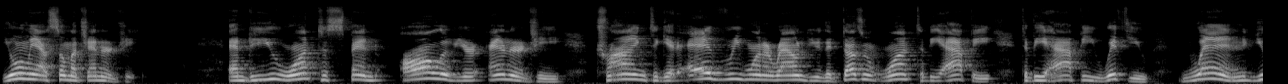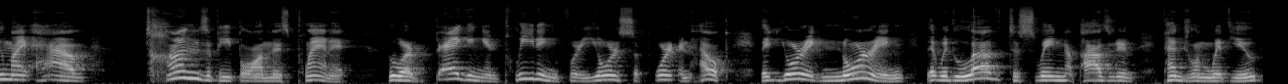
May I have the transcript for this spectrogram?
you only have so much energy. And do you want to spend all of your energy trying to get everyone around you that doesn't want to be happy to be happy with you? when you might have tons of people on this planet who are begging and pleading for your support and help that you're ignoring that would love to swing a positive pendulum with you,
